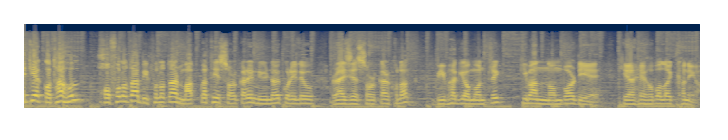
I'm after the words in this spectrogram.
এতিয়া কথা হ'ল সফলতা বিফলতাৰ মাপকাঠি চৰকাৰে নিৰ্ণয় কৰিলেও ৰাইজে চৰকাৰখনক বিভাগীয় মন্ত্ৰীক কিমান নম্বৰ দিয়ে সেয়াহে হ'ব লক্ষণীয়।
